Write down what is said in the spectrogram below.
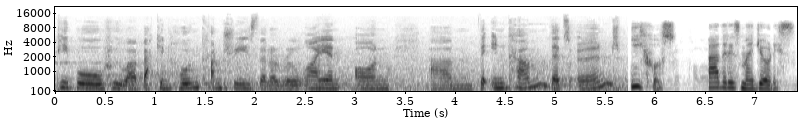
people who are back in home countries that are reliant on um, the income that's earned. Hijos, padres mayores,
